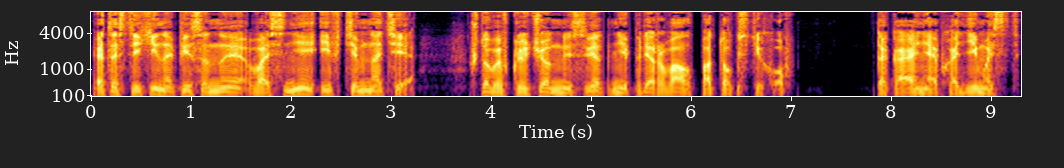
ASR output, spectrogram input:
Это стихи, написанные во сне и в темноте, чтобы включенный свет не прервал поток стихов. Такая необходимость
